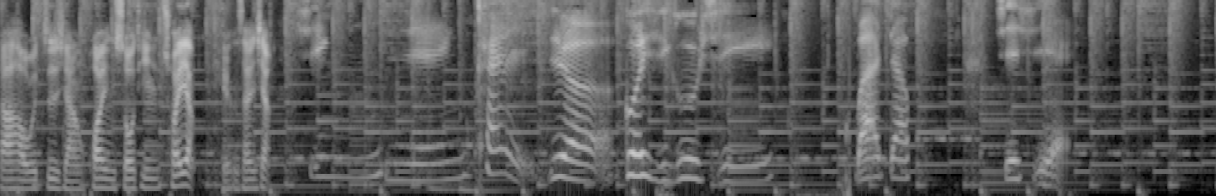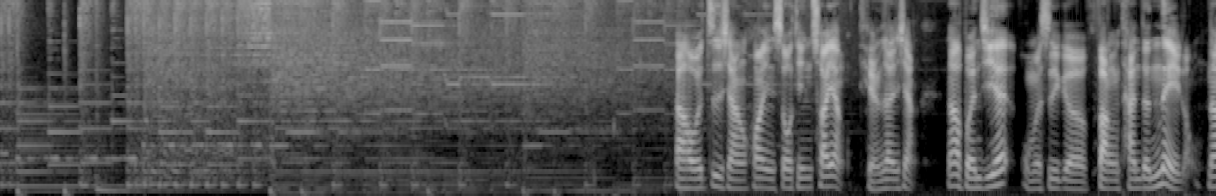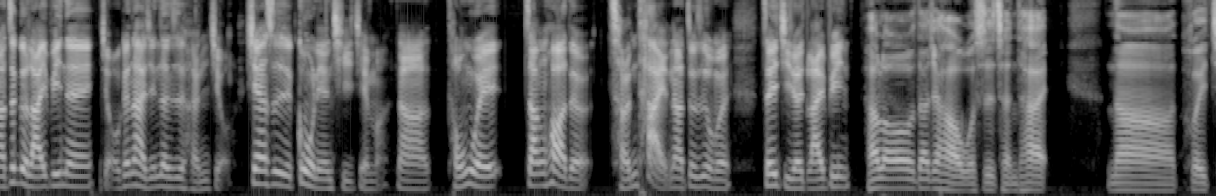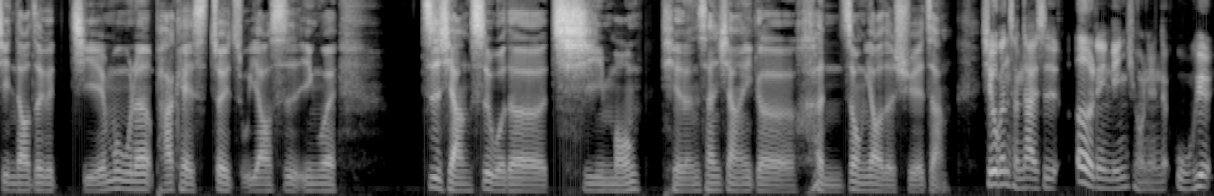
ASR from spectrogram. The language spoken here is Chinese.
大家好，我是志祥，欢迎收听《Try 样田三项》。新年快乐，恭喜恭喜，我的，谢谢。大家好，我是志祥，欢迎收听《Try 样田三项》。那本集呢，我们是一个访谈的内容。那这个来宾呢，就我跟他已经认识很久，现在是过年期间嘛。那同为彰化的陈太，那就是我们这一集的来宾。Hello，大家好，我是陈太。那会进到这个节目呢，Podcast 最主要是因为志祥是我的启蒙铁人三项一个很重要的学长。其实我跟陈太是二零零九年的五月。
